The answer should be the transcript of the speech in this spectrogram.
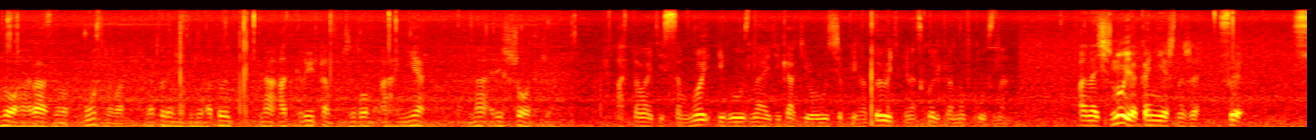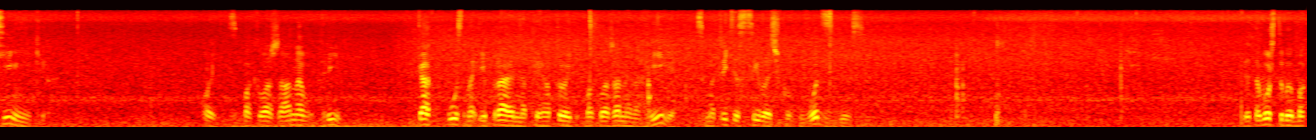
много разного вкусного, которое мы будем готовить на открытом живом огне на решетке. Оставайтесь со мной, и вы узнаете, как его лучше приготовить и насколько оно вкусно. А начну я, конечно же, с синеньких. Ой, с баклажанов гриль. Как вкусно и правильно приготовить баклажаны на гриле, смотрите ссылочку вот здесь. Для того, чтобы бак...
